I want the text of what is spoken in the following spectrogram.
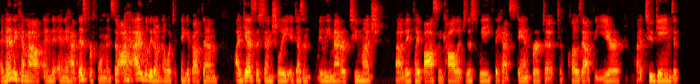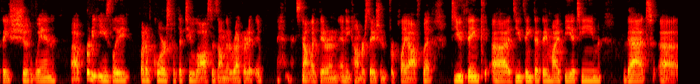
And then they come out and and they have this performance. So I, I really don't know what to think about them. I guess essentially it doesn't really matter too much. Uh, they play Boston College this week. They have Stanford to, to close out the year. Uh, two games that they should win uh, pretty easily. But of course, with the two losses on their record, it, it, it's not like they're in any conversation for playoff. But do you think uh, do you think that they might be a team that uh,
